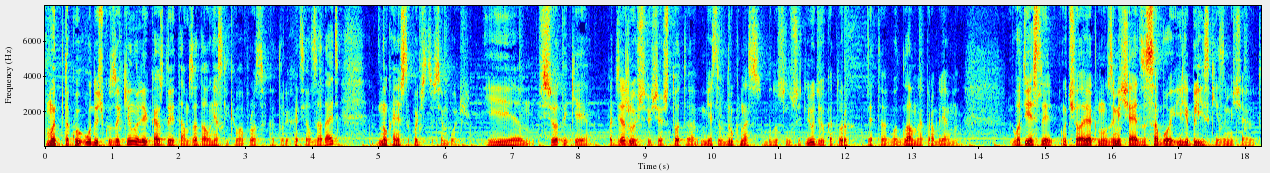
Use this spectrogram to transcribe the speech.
Мы такую удочку закинули, каждый там задал несколько вопросов, которые хотел задать, но, конечно, хочется всем больше. И все-таки поддерживающее что-то, если вдруг нас будут слушать люди, у которых это вот главная проблема. Вот если у человека ну, замечает за собой или близкие замечают,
